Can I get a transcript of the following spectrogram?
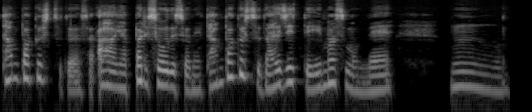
タンパク質と野菜。あ、やっぱりそうですよね。タンパク質大事って言いますもんね。うん。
